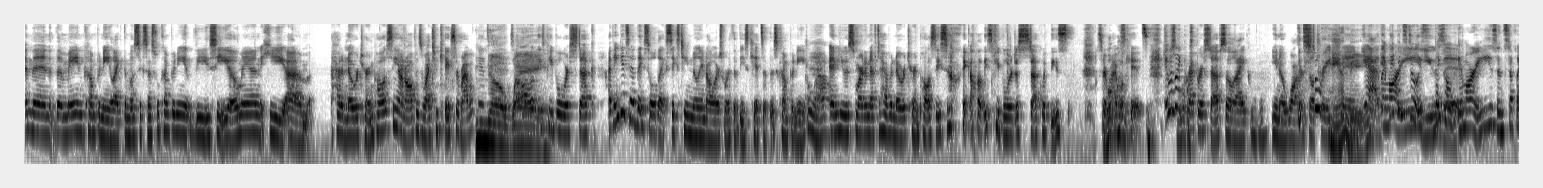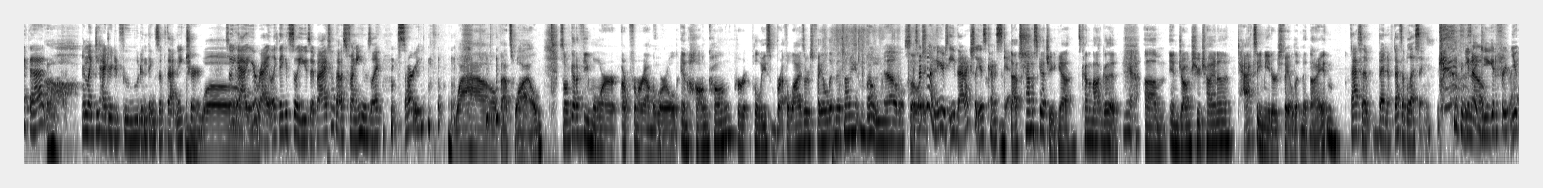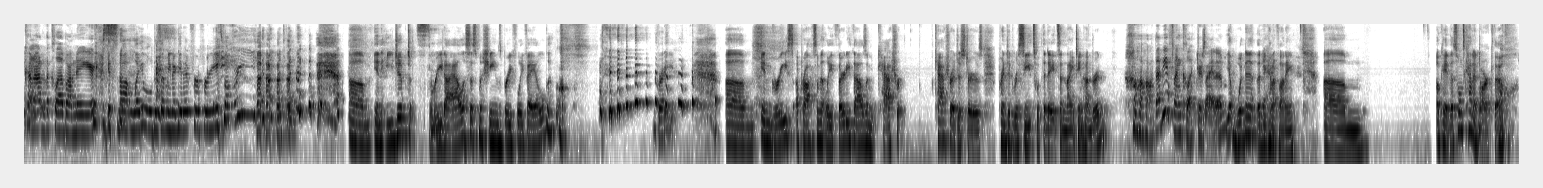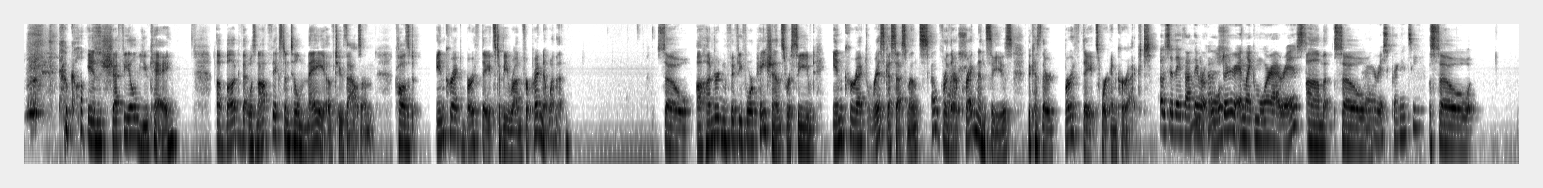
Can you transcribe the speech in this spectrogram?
And then the main company, like the most successful company, the CEO man, he um, had a no return policy on all of his Y2K survival kits. No way. So all of these people were stuck. I think it said they sold like $16 million worth of these kits at this company. Oh wow. And he was smart enough to have a no return policy. So like all these people were just stuck with these survival was it? kits. It was like What was- prepper stuff. So like, you know, water It's still filtration. handy. Yeah. Like they could still use they sold it. MREs and stuff like that. Oh, and like dehydrated food and things of that nature. Whoa. So yeah, you're right. Like they could still use it, but I thought that was funny. He was like, "Sorry." Wow, that's wild. So I've got a few more uh, from around the world. In Hong Kong, per- police breathalyzers failed at midnight. Oh no! So, Especially like- on New Year's Eve, that actually is kind of sketch. That's kind of sketchy. Yeah, it's kind of not good. yeah. Um, in Jiangsu, China, taxi meters failed at midnight. That's a benefit. That's a blessing. you know, do you get a free ride? you come out of the club on New Year's. It's not labeled. Does that mean I get it for free? for free. Um, in Egypt, three dialysis machines briefly failed. Great. Um, in Greece, approximately 30,000 cash cash registers printed receipts with the dates in 1900. Ha ha ha. That'd be a fun collector's item. Yeah, wouldn't it? That'd be kind of funny. Um, okay, this one's kind of dark though. Oh god. In Sheffield, UK, a bug that was not fixed until May of 2000 caused incorrect birth dates to be run for pregnant women. So, 154 patients received incorrect risk assessments Oh, for their pregnancies because their birth dates were incorrect. Oh, so they thought they were gosh. older and like more at risk. Um, so Higher risk pregnancy. so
